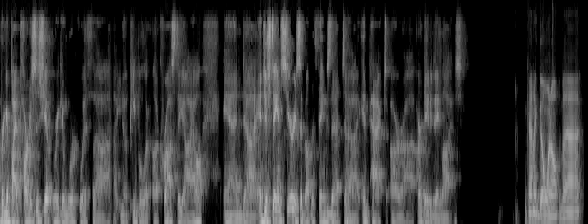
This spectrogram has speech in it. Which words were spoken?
bringing bipartisanship where we can work with you know people across the aisle, and uh, and just staying serious about the things that uh, impact our our day to day lives. Kind of going off of that,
